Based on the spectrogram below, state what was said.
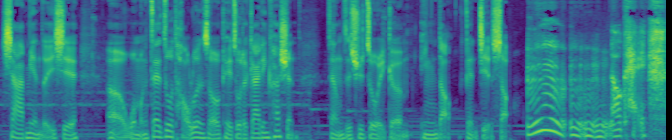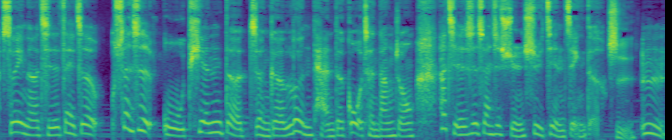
下面的一些呃我们在做讨论的时候可以做的 guiding question。这样子去做一个引导跟介绍。嗯嗯嗯嗯，OK。所以呢，其实在这算是五天的整个论坛的过程当中，它其实是算是循序渐进的。是，嗯，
